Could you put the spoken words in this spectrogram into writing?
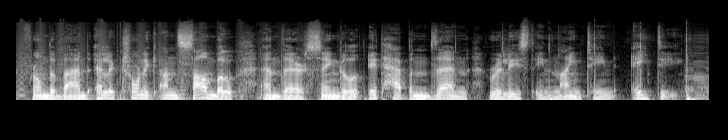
from the band Electronic Ensemble and their single It Happened Then, released in 1980.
